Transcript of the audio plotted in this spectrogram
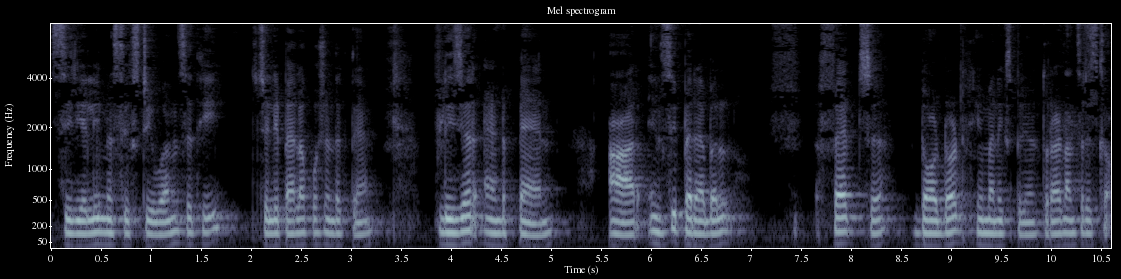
सीरियली में सिक्सटी वन से थी। चलिए पहला क्वेश्चन देखते हैं। Pleasure and pain are inseparable facts dot dot human experience तो राइट आंसर इसका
